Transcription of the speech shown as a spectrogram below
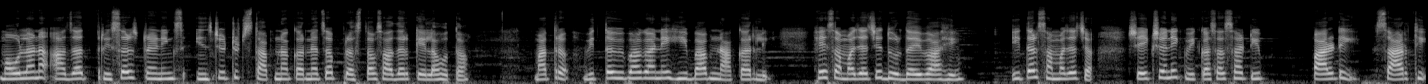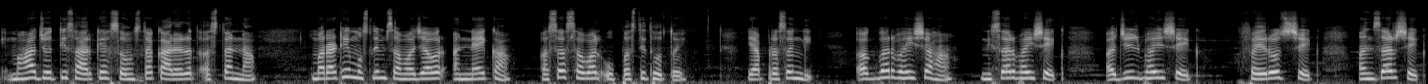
Maulana Azad research training institute स्थापना करण्याचा प्रस्ताव सादर केला होता. मात्र वित्त विभागाने ही बाब नाकारली. हे समाजाचे दुर्दैव आहे. इतर समाजाच्या शैक्षणिक विकासासाठी पार्टी सारथी महाज्योतीसारख्या संस्था कार्यरत असताना मराठी मुस्लिम समाजावर अन्याय का? असा सवाल उपस्थित होतोय. या प्रसंगी अकबरभाई शहा निसारभाई शेख अजीजभाई शेख फैरोज शेख अन्सार शेख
